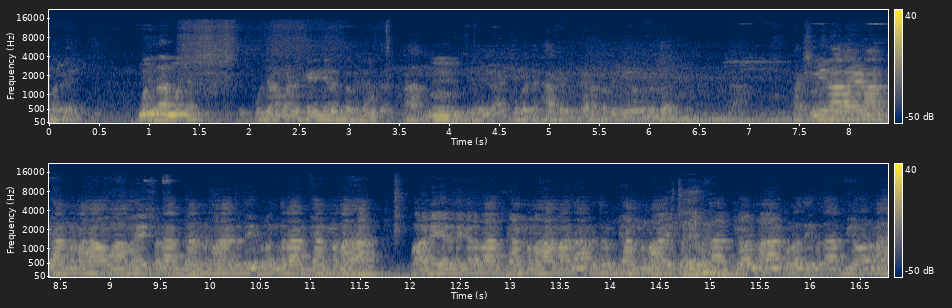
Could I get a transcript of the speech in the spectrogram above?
ಬರ್ರಿ ಮುಂದ ಮುಂದ ಪೂಜಾ ಮಾಡಿ ಕೈ ನಿಲ್ಲಬೇಕು ನಿಮ್ಗೆ ಹಾಂ ಹ್ಮ್. ಇಲ್ಲಿ ಅಕ್ಕಿ ಬಟ್ಟೆ ಹಾಕಬೇಕು ಗಣಪತಿ ದೇವರದ್ದು ಲಕ್ಷ್ಮೀನಾರಾಯಣಾಭ್ಯಾಂ ನಮಃ ಉಮಾಮಹೇಶ್ವರಾಭ್ಯಾಂ ನಮಃ ದತಿ ಬೃಂದರಾಭ್ಯಾಂ ನಮಃ ವಾಣಿಹಿರಣ್ಯಗರ್ಭಾಭ್ಯಾಂ ನಮಃ ಮಾತಾ ಪಿತೃಭ್ಯಾಂ ನಮಃ ಇಷ್ಟದೇವತಾಭ್ಯೋ ನಮಃ ಕುಲದೇವತಾಭ್ಯೋ ನಮಃ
